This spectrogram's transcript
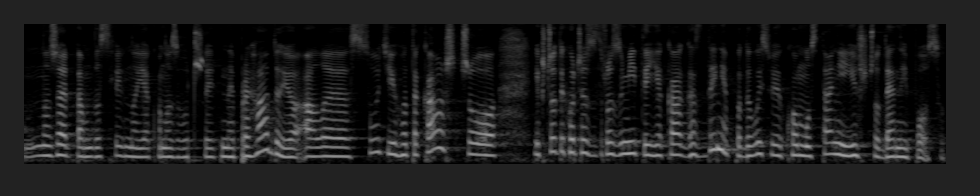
на жаль, там дослівно, як воно звучить, не пригадую, але суть його така, що якщо ти хочеш зрозуміти, яка газдиня, подивись, у якому стані її щоденний посуд.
